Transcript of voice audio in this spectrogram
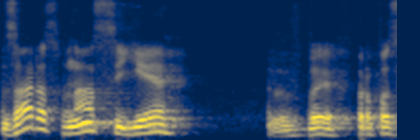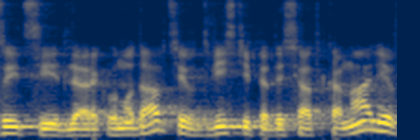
Зараз в нас є в пропозиції для рекламодавців 250 каналів.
